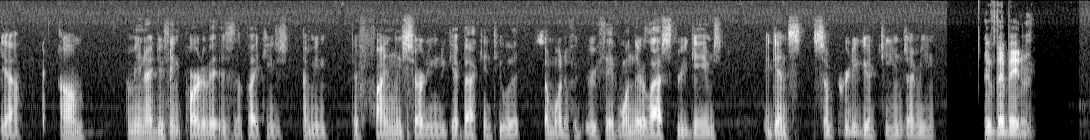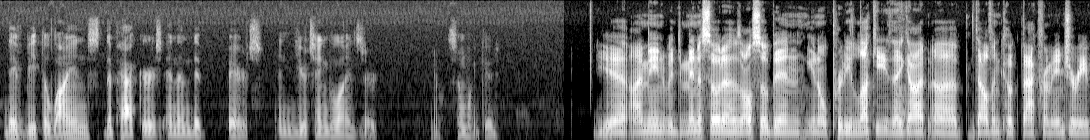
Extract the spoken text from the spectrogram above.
Yeah. Um, I mean, I do think part of it is the Vikings. I mean, they're finally starting to get back into a somewhat of a groove. They've won their last three games against some pretty good teams. I mean, Who've they beaten? they've beat the Lions, the Packers, and then the Bears. And you're saying the Lions are, you know, somewhat good. Yeah, I mean, Minnesota has also been, you know, pretty lucky. They got uh, Dalvin Cook back from injury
